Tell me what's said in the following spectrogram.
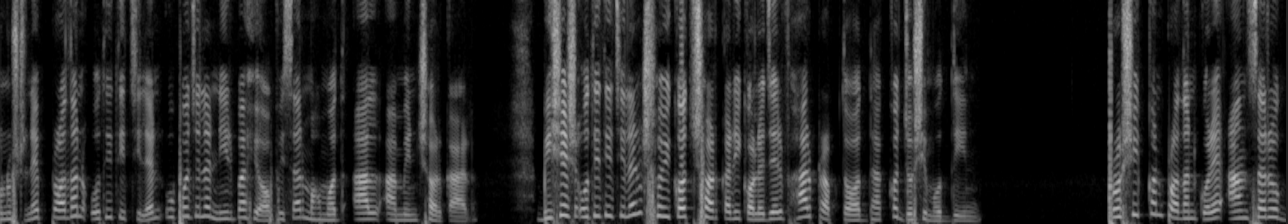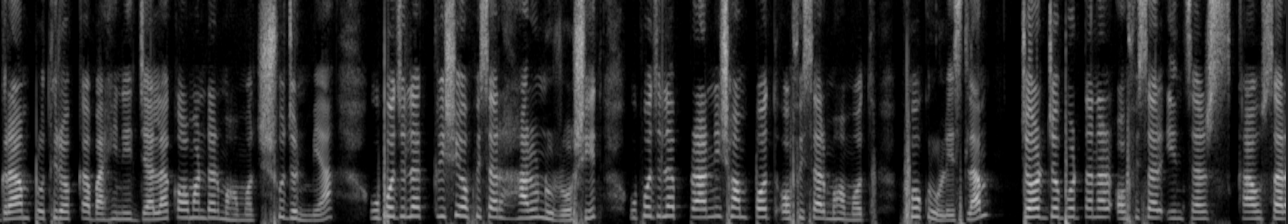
অনুষ্ঠানে প্রধান অতিথি ছিলেন উপজেলা নির্বাহী অফিসার মোহাম্মদ আল আমিন সরকার। বিশেষ অতিথি ছিলেন সৈকত সরকারি কলেজের ভারপ্রাপ্ত অধ্যক্ষ জসিমউদ্দিন। প্রশিক্ষণ প্রদান করে আনসার ও গ্রাম প্রতিরক্ষা বাহিনীর জেলা কমান্ডার মোহাম্মদ সুজন মিয়া, উপজেলা কৃষি অফিসার হারুনুর রশিদ, উপজেলা প্রাণী সম্পদ অফিসার মোহাম্মদ ফখরুল ইসলাম চরজবর্তানার officer in charge Kausar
